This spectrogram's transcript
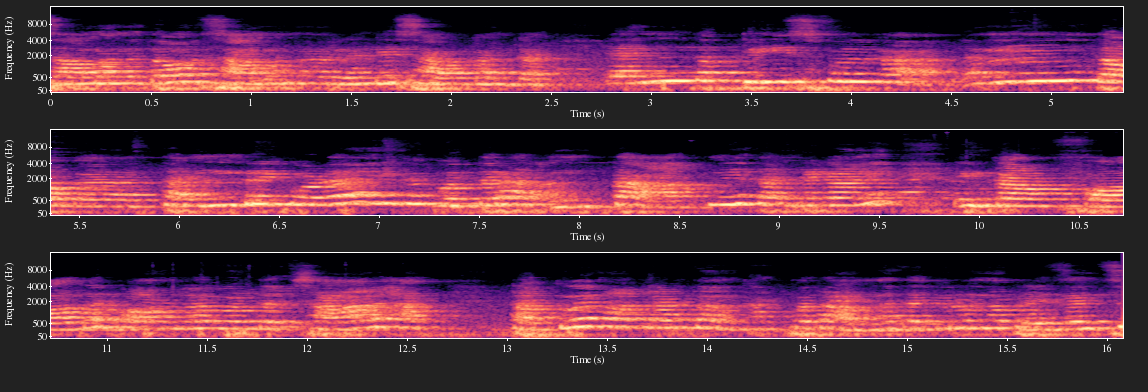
సామాన్యతో సామాన్ రండి సేవకంట ఎంత పీస్ఫుల్గా ఎంత ఒక తండ్రి కూడా ఇంకా గుర్తురా అంత ఆత్మీయ తండ్రి కానీ ఇంకా ఫాదర్ బాండ్లో కూడా చాలా తక్కువే మాట్లాడతాం. కాకపోతే అన్న దగ్గర ఉన్న ప్రెజెన్స్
